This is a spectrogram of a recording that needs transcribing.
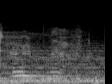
Turn left.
